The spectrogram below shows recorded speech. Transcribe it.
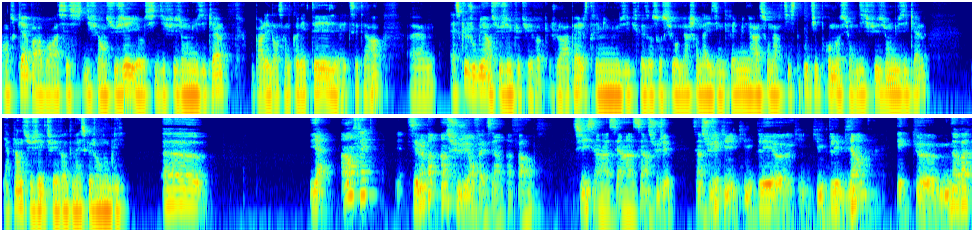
En tout cas, par rapport à ces différents sujets, il y a aussi diffusion musicale. On parlait d'enceintes connectées, etc. Euh, est-ce que j'oublie un sujet que tu évoques? Je le rappelle, streaming musique, réseaux sociaux, merchandising, rémunération d'artistes, outils de promotion, diffusion musicale Il y a plein de sujets que tu évoques, mais est-ce que j'en oublie? Euh, Il y a en fait, c'est même pas un sujet en fait. Un, enfin, si c'est un, un, un sujet. C'est un sujet qui, me plaît, euh, qui, me plaît bien et que Nova,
